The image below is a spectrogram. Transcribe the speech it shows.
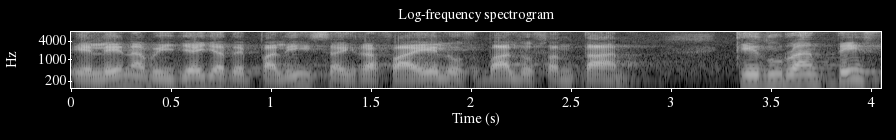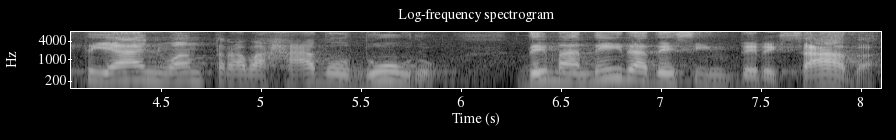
Elena Villella de Paliza y Rafael Osvaldo Santana, que durante este año han trabajado duro, de manera desinteresada,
